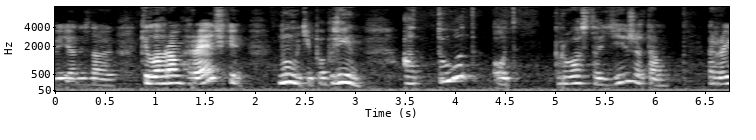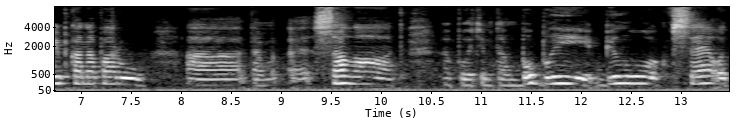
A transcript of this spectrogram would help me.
я не знаю, кілограм гречки? Ну, типу, блін. А тут от просто їжа там рибка на пару, а, там е, салат, потім там боби, білок, все. От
